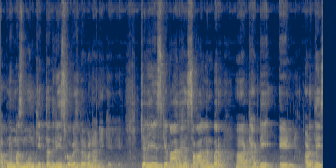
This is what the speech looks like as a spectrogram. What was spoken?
अपने मजमून की तदरीस को बेहतर बनाने के लिए। चलिए इसके बाद है सवाल नंबर थर्टी एट अड़तीस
